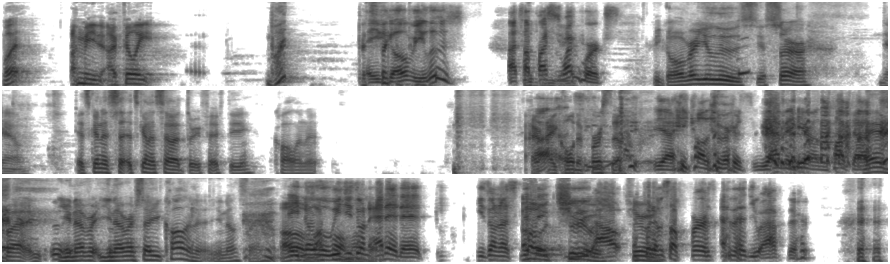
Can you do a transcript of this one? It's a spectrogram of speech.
What? I mean, I feel like what? That's Hey, you like go over, you lose. That's how Good Price is thing, Right works. If you go over, you lose. Yes, sir. Damn. It's gonna se- it's gonna sell at 350. Calling it. I, I Ah, called it see? first though. yeah, he called it first. We have it here on the podcast. hey, but you never you never said you calling it. You know, so Oh, hey, no, my fault, Luigi's my don't fault. edit it. He's gonna snippet Oh, true, you out, true. put himself first, and then you after.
